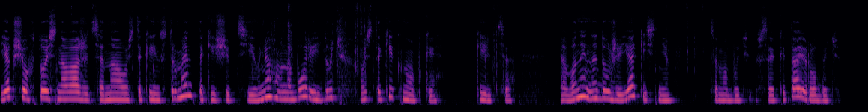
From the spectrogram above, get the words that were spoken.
Якщо хтось наважиться на ось такий інструмент, такі щипці, у нього в наборі йдуть ось такі кнопки, кільця. Вони не дуже якісні, це, мабуть, все Китай робить.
